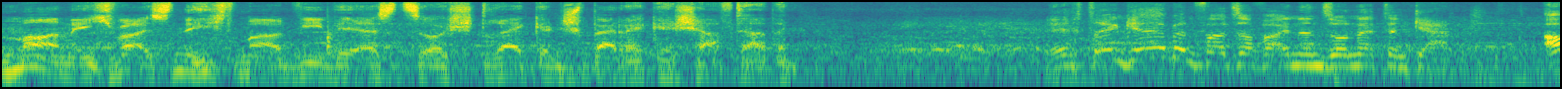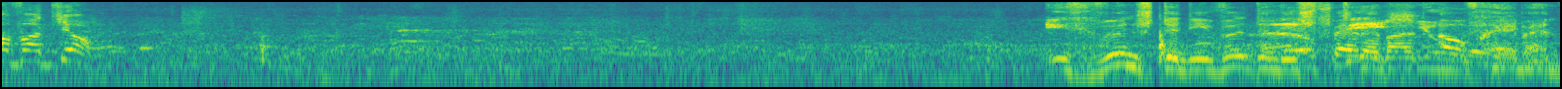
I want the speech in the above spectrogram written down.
Mann, ich weiß nicht mal, wie wir es zur Streckensperre geschafft haben. Ich trinke ebenfalls auf einen so netten Kerl. Auf Artyom. Ich wünschte, die würden die Sperre bald aufheben.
